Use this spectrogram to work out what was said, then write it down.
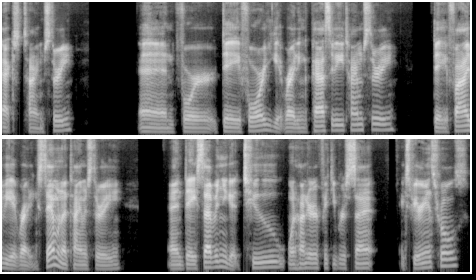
x times three, and for day four, you get riding capacity times three, Day five, you get writing stamina times three. And day seven, you get two 150% experience rolls.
